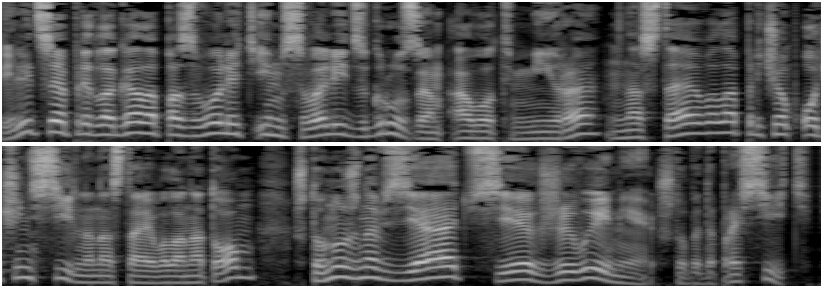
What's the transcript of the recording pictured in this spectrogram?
Фелиция предлагала позволить им свалить с грузом, а вот Мира настаивала, причем очень сильно настаивала на том, что нужно взять всех живыми, чтобы допросить.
